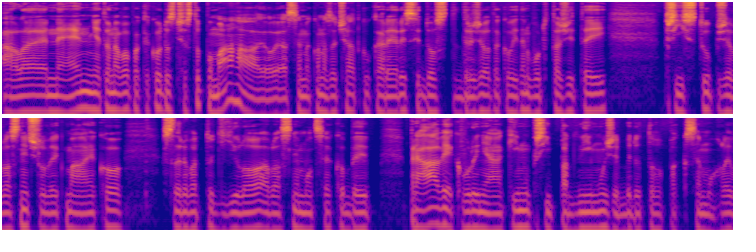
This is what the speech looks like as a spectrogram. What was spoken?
ale ne, mě to naopak jako dost často pomáhá, jo. Já jsem jako na začátku kariéry si dost držel takový ten odtažitej přístup, že vlastně člověk má jako sledovat to dílo a vlastně moc jakoby právě kvůli nějakému případnému, že by do toho pak se mohli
